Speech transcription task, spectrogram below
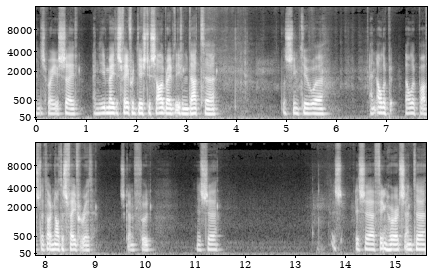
And it's where you're safe. And he made his favorite dish to celebrate, but even that uh, does seem to. Uh, and other other puffs that are not his favorite. It's kind of food. His uh, his his uh, thing hurts, and uh,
